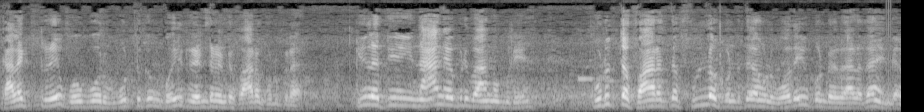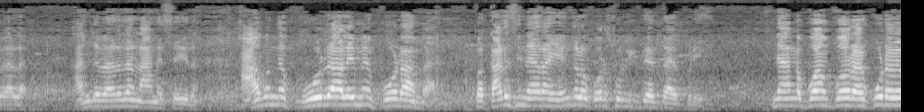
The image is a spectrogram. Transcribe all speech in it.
கலெக்டர் ஒவ்வொரு வீட்டுக்கும் போய் ரெண்டு ரெண்டு ஃபாரம் கொடுக்குறாரு. இதுல தி- நாங்க எப்படி வாங்க முடியும்? கொடுத்த ஃபாரத்தை ஃபுல்லப் பண்றதுக்கு அவங்களுக்கு உதவி பண்ற வேலை தான் எங்க வேலை. அந்த வேலை தான் நாங்க செய்யறோம் அவங்க ஒரு ஆளையுமே போடாம இப்ப கடைசி நேரம் எங்களை குறை சொல்லிக்கிட்டே இருந்தா எப்படி? நாங்க போ போறாரு கூடவே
